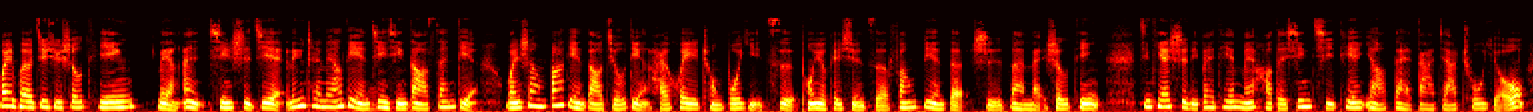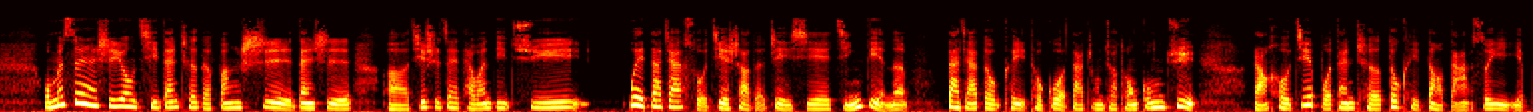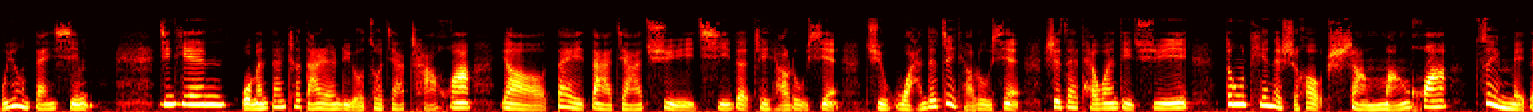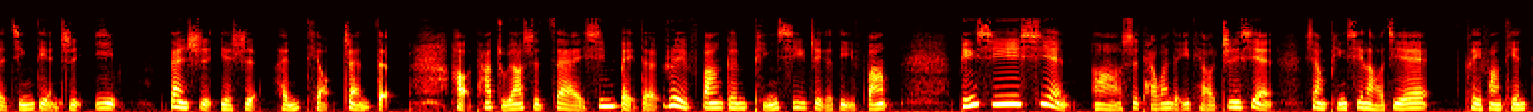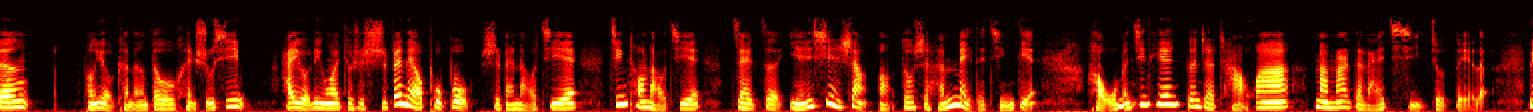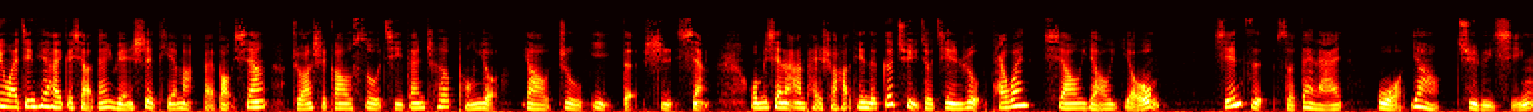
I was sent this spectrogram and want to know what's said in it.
欢迎朋友继续收听《两岸新世界》，凌晨两点进行到三点，晚上八点到九点还会重播一次，朋友可以选择方便的时段来收听。今天是礼拜天，美好的星期天，要带大家出游。我们虽然是用骑单车的方式，但是呃，其实，在台湾地区为大家所介绍的这些景点呢，大家都可以透过大众交通工具。然后接驳单车都可以到达，所以也不用担心。今天我们单车达人、旅游作家茶花要带大家去骑的这条路线，去玩的这条路线，是在台湾地区冬天的时候赏芒花最美的景点之一，但是也是很挑战的。好，它主要是在新北的瑞芳跟平溪这个地方，平溪县。啊，是台湾的一条支线，像平溪老街可以放天灯，朋友可能都很熟悉。还有另外就是十分寮瀑布、十分老街、金铜老街，在这沿线上啊，都是很美的景点。好，我们今天跟着茶花慢慢的来骑就对了。另外，今天还有一个小单元是铁马百宝箱，主要是告诉骑单车朋友。要注意的事项，我们先来安排一首好听的歌曲，就进入台湾逍遥游，贤子所带来《我要去旅行》。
